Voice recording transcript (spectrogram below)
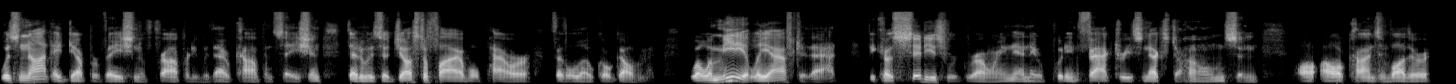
was not a deprivation of property without compensation, that it was a justifiable power for the local government. Well, immediately after that, because cities were growing and they were putting factories next to homes and all, all kinds of other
